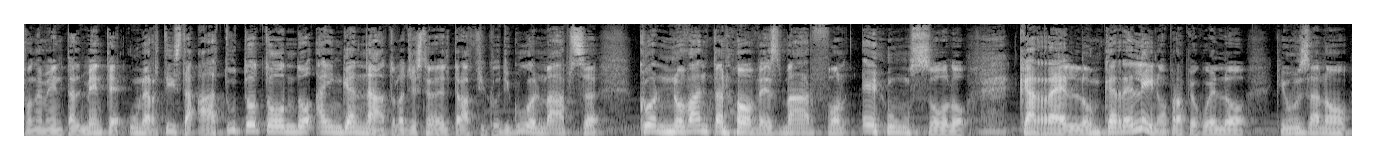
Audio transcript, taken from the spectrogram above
fondamentalmente un artista a tutto tondo ha ingannato la gestione del traffico di Google Maps con 99 smartphone e un solo carrello, un carrellino, proprio quello che usano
